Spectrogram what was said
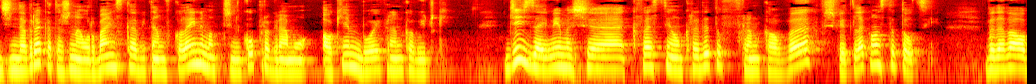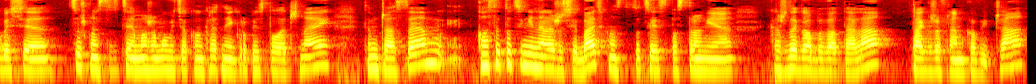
Dzień dobry, Katarzyna Urbańska. Witam w kolejnym odcinku programu Okiem Byłej Frankowiczki. Dziś zajmiemy się kwestią kredytów frankowych w świetle Konstytucji. Wydawałoby się, cóż, Konstytucja może mówić o konkretnej grupie społecznej. Tymczasem Konstytucji nie należy się bać. Konstytucja jest po stronie każdego obywatela, także Frankowicza.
